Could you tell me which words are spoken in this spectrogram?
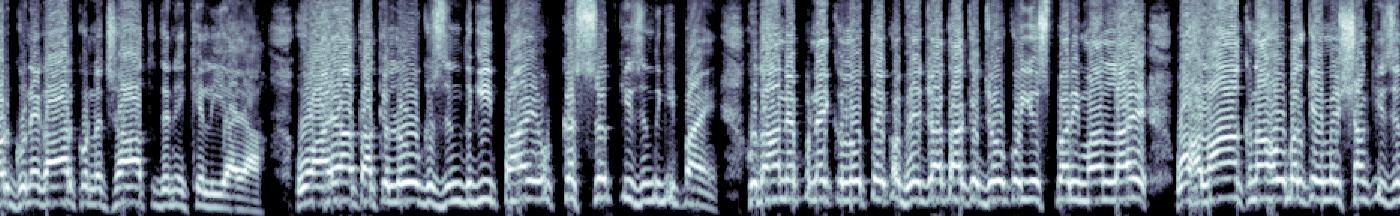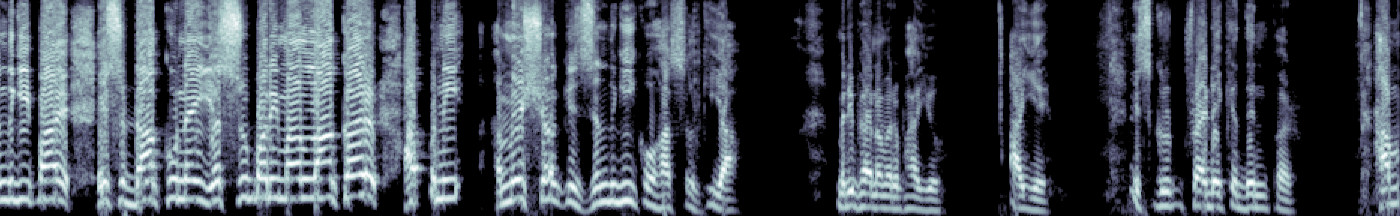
और गुनेगार को नजात देने के लिए आया। वो आया ताकि लोग ज़िंदगी पाए और कसरत की ज़िंदगी पाए। खुदा ने अपने इकलौते को भेजा था कि जो कोई उस पर ईमान लाए, वो हलाक ना हो, बल्कि हमेशा की ज़िंदगी पाए। इस डाकू ने यस्सु पर ईमान लाकर अपनी हमेशा की ज़िंदगी को हासिल किया। मेरी बहनों, मेरे भाइयों, आइए इस गुड फ्राइडे के दिन पर हम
